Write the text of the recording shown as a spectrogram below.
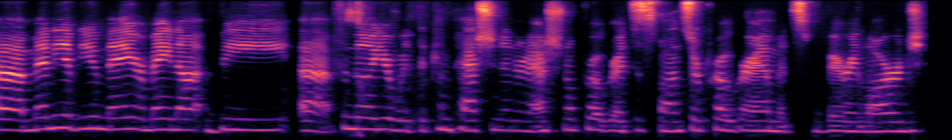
Uh, many of you may or may not be uh, familiar with the Compassion International program. It's a sponsor program. It's very large.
